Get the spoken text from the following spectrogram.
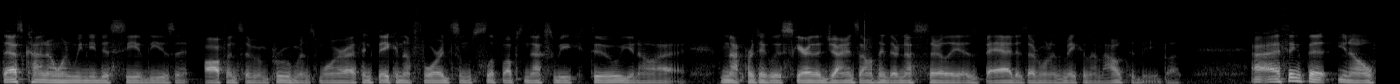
that's kind of when we need to see these uh, offensive improvements more. I think they can afford some slip ups next week too. You know, I, I'm not particularly scared of the Giants. I don't think they're necessarily as bad as everyone is making them out to be, but I, I think that you know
